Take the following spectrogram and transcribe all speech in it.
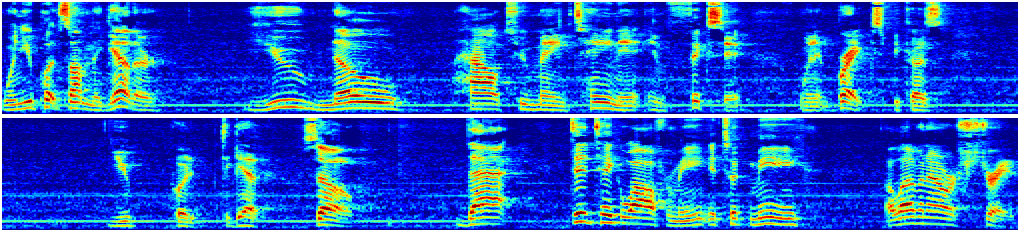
when you put something together, you know how to maintain it and fix it when it breaks because you put it together. So that did take a while for me. It took me 11 hours straight.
